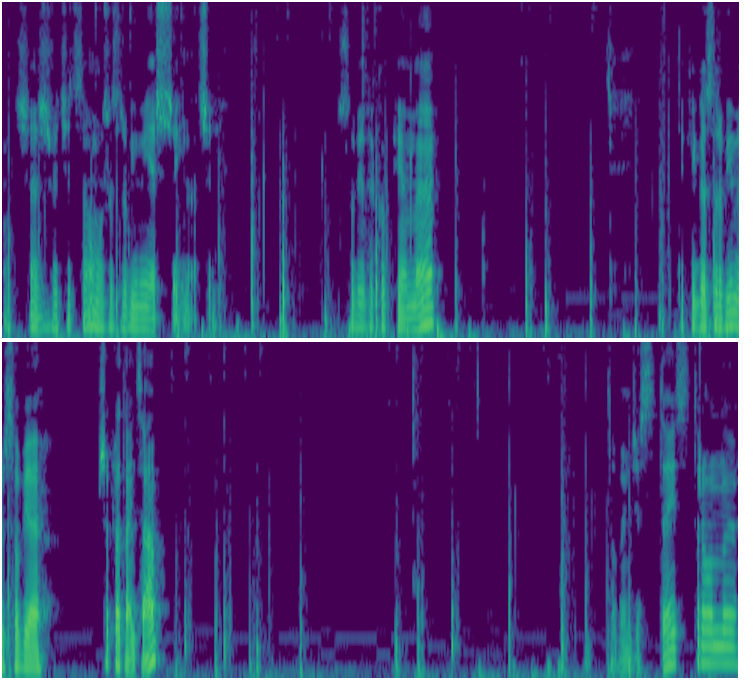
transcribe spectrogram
o, Cześć, wiecie co? Może zrobimy jeszcze inaczej. Sobie wykopiemy. Takiego zrobimy sobie przeplatańca. To będzie z tej strony.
